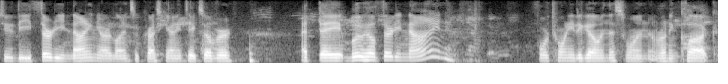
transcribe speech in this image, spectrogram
to the 39 yard line, so Cross County takes over at the Blue Hill 39. 420 to go in this one, running clock.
